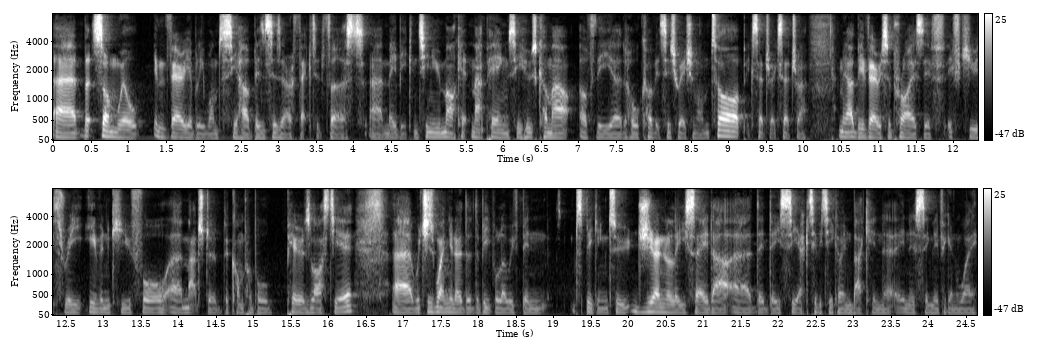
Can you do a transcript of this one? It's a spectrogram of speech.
Uh, but some will invariably want to see how businesses are affected first. Uh, maybe continue market mapping, see who's come out of the uh, the whole COVID situation on top, etc., etc. I mean, I'd be very surprised if if Q3, even Q4, uh, matched the, the comparable periods last year, uh, which is when you know the, the people that we've been speaking to generally say that uh, they, they see activity coming back in a, in a significant way.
